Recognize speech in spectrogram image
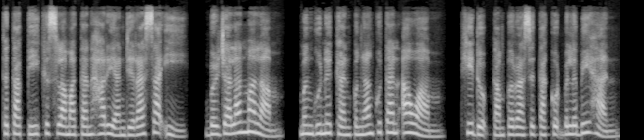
tetapi keselamatan harian dirasai. Berjalan malam, menggunakan pengangkutan awam, hidup tanpa rasa takut berlebihan.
